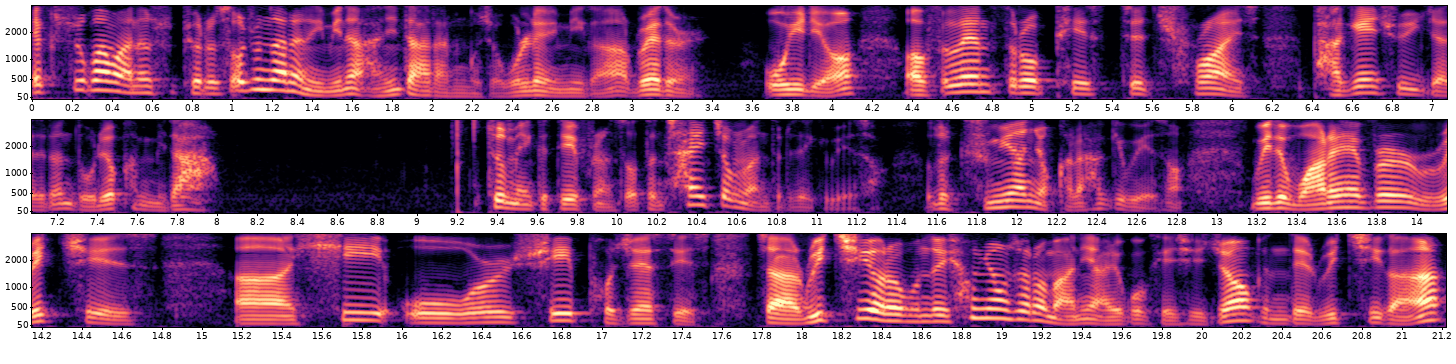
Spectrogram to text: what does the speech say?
액수가 많은 수표를 써준다는 의미는 아니다라는 거죠. 원래 의미가 rather 오히려 a philanthropist tries 박애주의자들은 노력합니다. to make a difference 어떤 차이점을 만들어내기 위해서 어떤 중요한 역할을 하기 위해서 with whatever riches 어, he or she possesses. 자, rich 여러분들 형용사로 많이 알고 계시죠? 근데 rich가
